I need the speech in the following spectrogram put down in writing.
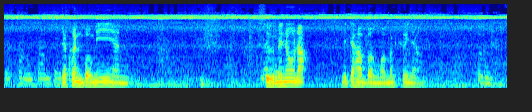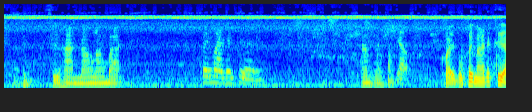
จะสั่งตามใจแต่เพิ่นบ่มีอันสื่อเมนูเนาะมีแต่เฮาเบิ่งว่ามันคือหยังอืมสื่อหานน้องล้างบ้านเคยมาจะเสือถามไผเจ้าข่อยบ่เคยมาจักเทื่อ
